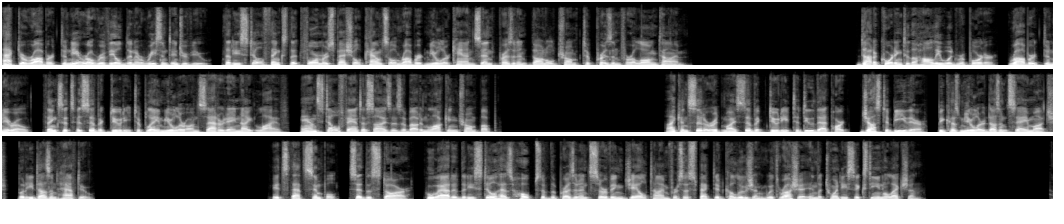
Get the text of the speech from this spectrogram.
Actor Robert De Niro revealed in a recent interview that he still thinks that former special counsel Robert Mueller can send President Donald Trump to prison for a long time. According to The Hollywood Reporter, Robert De Niro thinks it's his civic duty to play Mueller on Saturday Night Live and still fantasizes about him locking Trump up. I consider it my civic duty to do that part, just to be there, because Mueller doesn't say much, but he doesn't have to. It's that simple, said the star, who added that he still has hopes of the president serving jail time for suspected collusion with Russia in the 2016 election.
